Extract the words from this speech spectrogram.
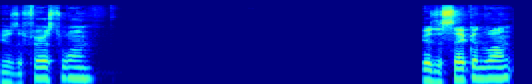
Here's the first one. Here's the second one.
